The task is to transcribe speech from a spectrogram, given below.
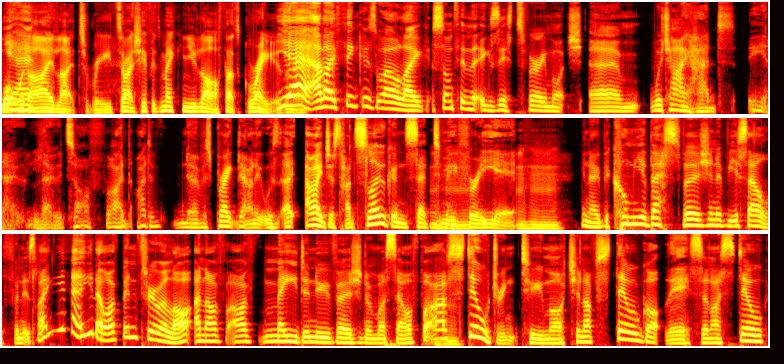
what would I like to read? So actually, if it's making you laugh, that's great. Isn't yeah, it? and I think as well, like something that exists very much, um, which I had, you know, loads of. I'd, I had a nervous breakdown. It was I, I just had slogans said to me for a year. Mm-hmm. You know, become your best version of yourself, and it's like, yeah, you know, I've been through a lot, and I've I've made a new version of myself, but I Mm-hmm. still drink too much, and I've still got this, and I still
